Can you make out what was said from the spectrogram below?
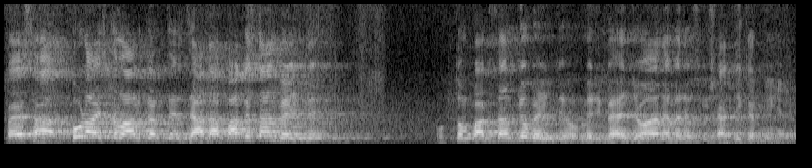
پیسہ تھوڑا استعمال کرتے، زیادہ پاکستان بھیجتے۔ تم پاکستان کیوں بھیجتے ہو؟ میری بہن جو آنا ہے، میں نے اس کی شادی کرنی ہے۔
